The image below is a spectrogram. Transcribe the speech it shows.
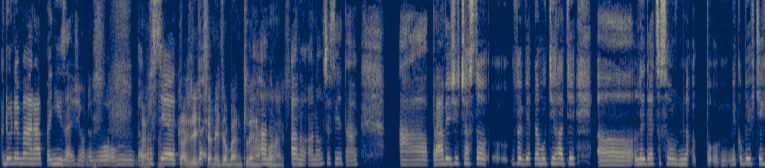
kdo nemá rád peníze, že jo, nebo mm, Jasně, prostě... Každý chce mít to Bentley nakonec. Ano, no. ano, ano, přesně tak. A právě, že často ve Větnamu tihleti uh, lidé, co jsou na, po, jakoby v těch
